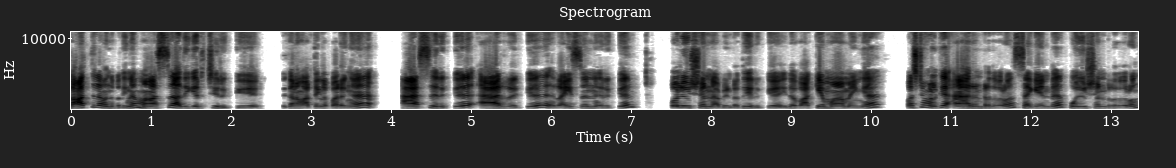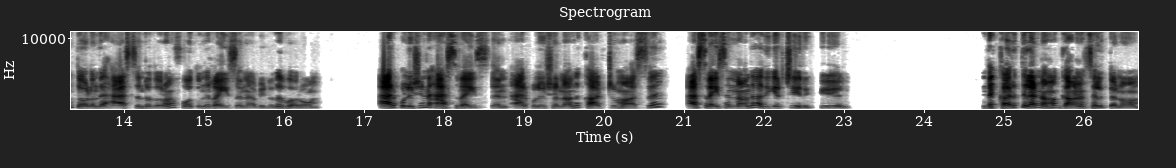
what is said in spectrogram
காத்துல வந்து பாத்தீங்கன்னா மாசு அதிகரிச்சு இருக்கு இதுக்கான வார்த்தைகளை பாருங்க. ஆஸ் இருக்கு ஏர் இருக்கு ரைசன் இருக்கு பொல்யூஷன் அப்படின்றது இருக்கு. இதை வாக்கியமா அமைங்க. ஃபர்ஸ்ட் உங்களுக்கு ஏர்ன்றது வரும். செகண்டு பொல்யூஷன்றது வரும். தேர்ட் வந்து ஆஸ்ன்றது வரும். ஃபோர்த் வந்து ரைசன் அப்படின்றது வரும். Air pollution has risen. Air பொல்யூஷன்னா வந்து காற்று மாசு. ஆஸ் ரைசன்னா வந்து அதிகரிச்சு இருக்கு இந்த கருத்துல நம்ம கவனம் செலுத்தணும்.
